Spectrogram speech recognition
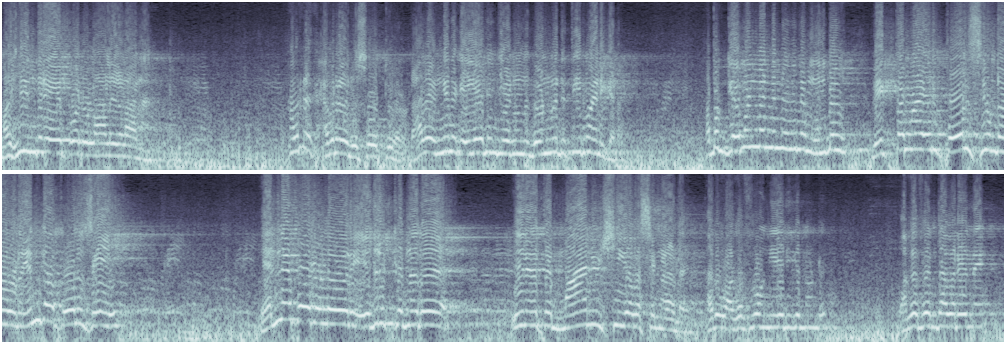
മഹീന്ദ്രയെ പോലുള്ള ആളുകളാണ്. അവരുടെ അവരുടെ റിസോർട്ടുകളുണ്ട് അത് എങ്ങനെ കൈകാര്യം ചെയ്യണമെന്ന് ഗവൺമെന്റ് തീരുമാനിക്കണം. അപ്പൊ ഗവൺമെന്റിന് ഇതിന് മുമ്പിൽ വ്യക്തമായ ഒരു പോളിസി ഉണ്ടാവണം. എന്താ പോളിസി എന്നെ പോലുള്ളവർ എതിർക്കുന്നത് ഇതിനകത്തെ മാനുഷിക വശങ്ങളാണ്. അത് വകഫ് അംഗീകരിക്കുന്നുണ്ട്. വകഫ് എന്താ പറയുന്നത്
